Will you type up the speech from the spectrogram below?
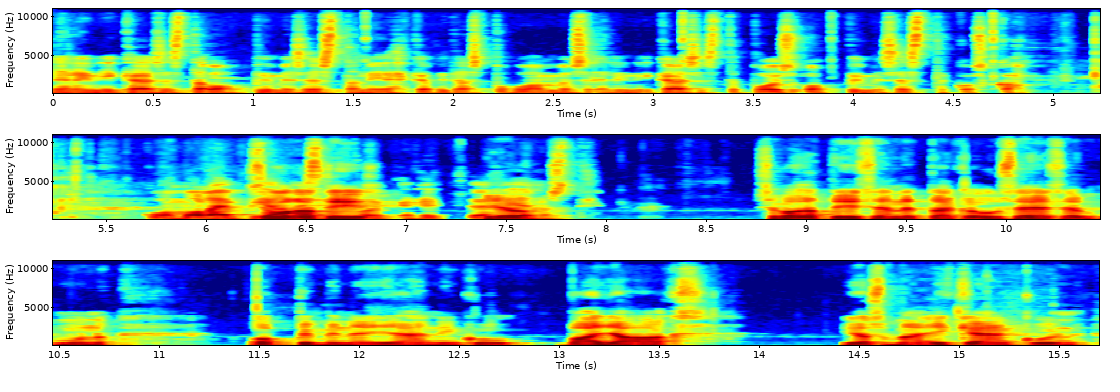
elinikäisestä oppimisesta, niin ehkä pitäisi puhua myös elinikäisestä pois oppimisesta, koska kun on molempia, se vaatii, niin voi kehittyä joo. hienosti se vaatii sen, että aika usein se mun oppiminen jää niin kuin vajaaksi, jos mä ikään kuin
